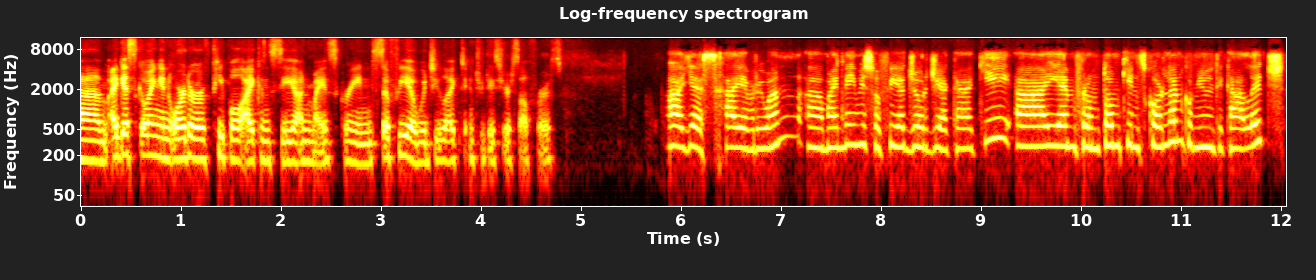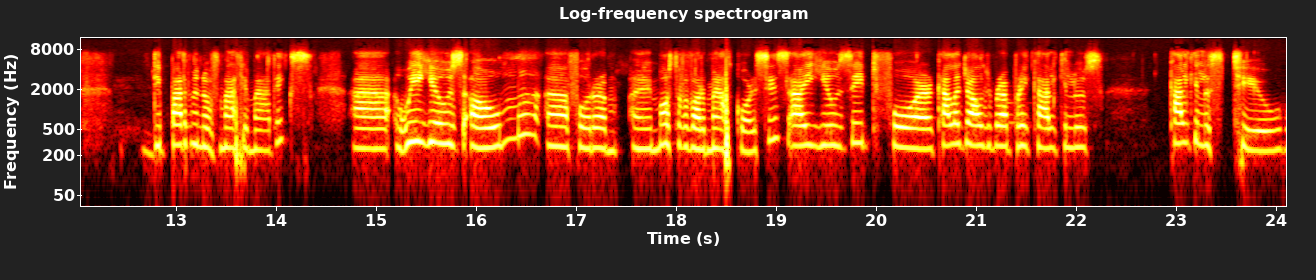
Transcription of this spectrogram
um, I guess going in order of people I can see on my screen. Sophia, would you like to introduce yourself first? Uh, yes, hi everyone. Uh, my name is Sofia Georgiakaki. I am from Tompkins Cortland Community College, Department of Mathematics. Uh, we use OHM uh, for um, uh, most of our math courses. I use it for college algebra, pre-calculus, calculus 2,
